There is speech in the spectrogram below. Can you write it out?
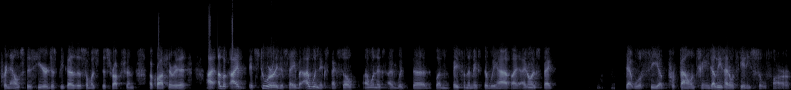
pronounced this year just because there's so much disruption across area. I, look, it's too early to say, but I wouldn't expect so. I wouldn't. I would, uh, but based on the mix that we have, I, don't expect that we'll see a profound change. At least I don't see any so far.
